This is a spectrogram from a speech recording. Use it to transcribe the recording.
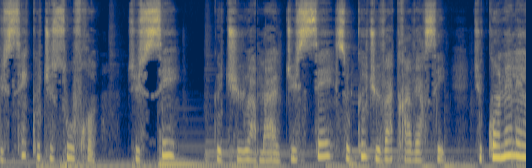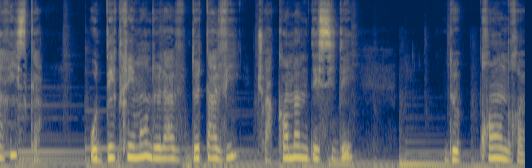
Tu sais que tu souffres, tu sais que tu as mal, tu sais ce que tu vas traverser, tu connais les risques. Au détriment de, de ta vie, tu as quand même décidé de prendre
